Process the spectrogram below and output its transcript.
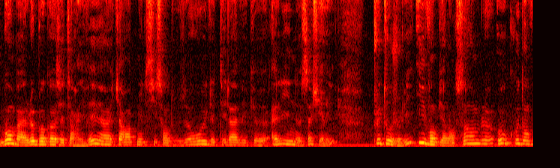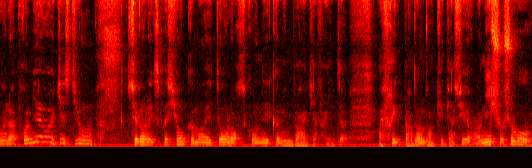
Bon, bah, le beau gosse est arrivé, hein, 40 612 euros. Il était là avec euh, Aline, sa chérie. Plutôt joli, ils vont bien ensemble. Au coup d'envoi, la première question. Selon l'expression, comment est-on lorsqu'on est comme une baraque à frites À pardon, donc bien sûr, on est chaud chaud.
